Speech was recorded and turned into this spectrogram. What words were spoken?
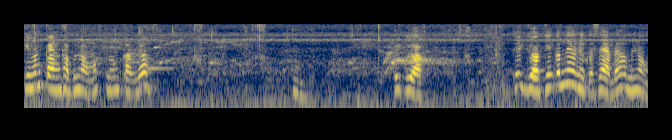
กินน้ำกันค่ะพี่น้องมากินน้ำกันเด้ออืมพริกหยวกพริกหยวกกินกับแนวหนึ่งก็แซ่บแล้วค่ะพี่น้อง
